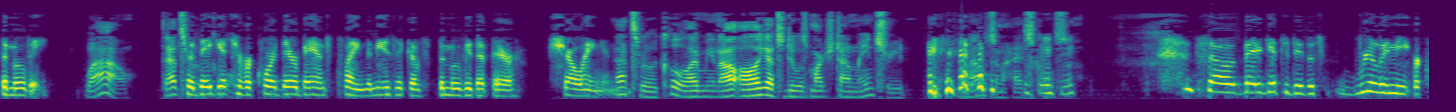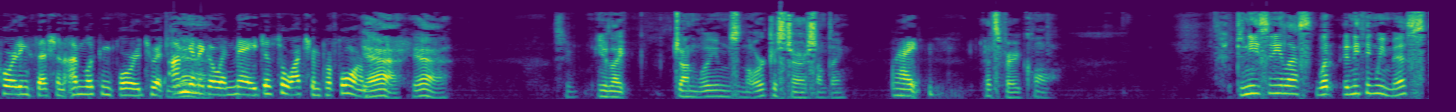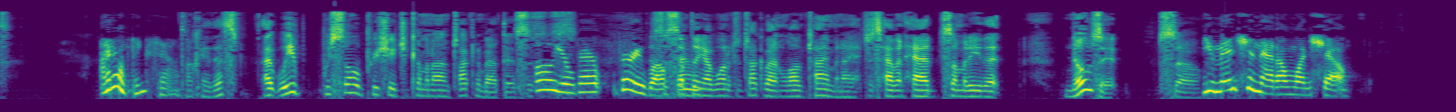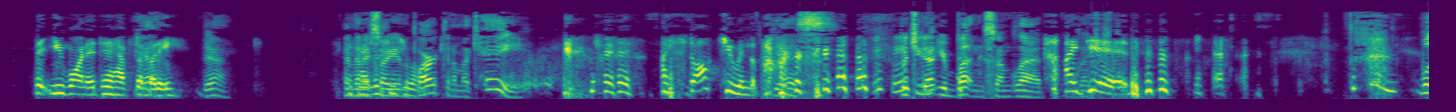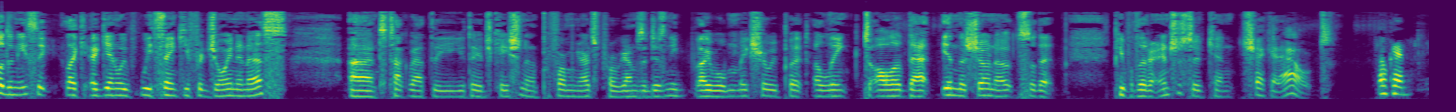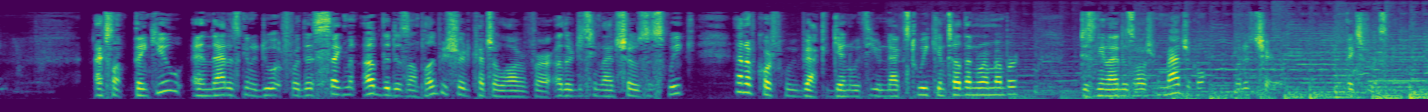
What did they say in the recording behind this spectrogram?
the movie. Wow, that's So really they get to record their band playing the music of the movie that they're showing. And That's really cool. I mean, all, all I got to do was march down Main Street when I was in high school. So. so they get to do this really neat recording session. I'm looking forward to it. I'm going to go in May just to watch him perform. Yeah, yeah. So you're like John Williams in the orchestra or something. Right. That's very cool. Denise, any last what? Anything we missed? I don't think so. Okay, that's I, we we so appreciate you coming on and talking about this. This Oh, you're very, very This welcome. is something I wanted to talk about in a long time, and I just haven't had somebody that knows it. So you mentioned that on one show that you wanted to have somebody. yeah. yeah. And then I saw you in the park, and I'm like, hey, I stalked you in the park. Yes. but you got your button, so I'm glad. I'm I glad did. Well, Denise, like again, we we thank you for joining us uh, to talk about the youth education and performing arts programs at Disney. I will make sure we put a link to all of that in the show notes so that people that are interested can check it out. okay. Excellent, thank you, and that is going to do it for this segment of the Disney Unplugged. Be sure to catch a lot of our other Disneyland shows this week, and of course, we'll be back again with you next week. Until then, remember, Disneyland is always magical but it's shared. Thanks for listening.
